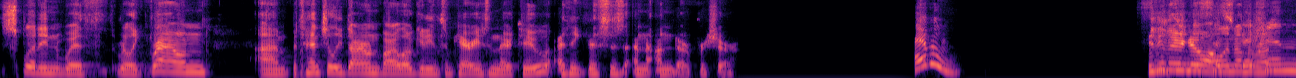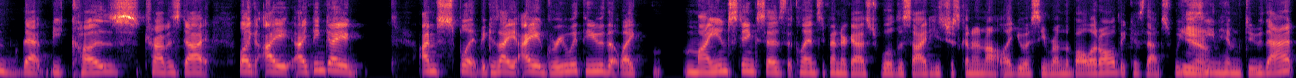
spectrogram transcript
splitting with Raleek Brown, um, potentially Darwin Barlow getting some carries in there too. I think this is an under for sure. I have a You think they're gonna go all in on the run? suspicion that because Travis died, like I, I think I, I'm split because I, I agree with you that like my instinct says that Clancy Pendergast will decide he's just going to not let USC run the ball at all because that's we've Yeah. seen him do that.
